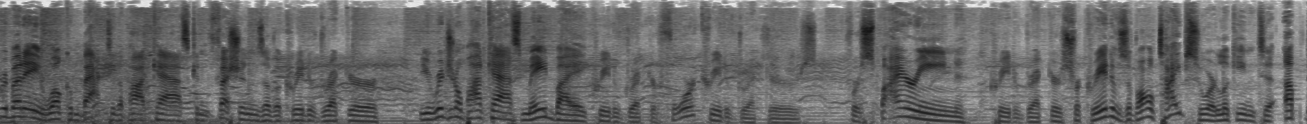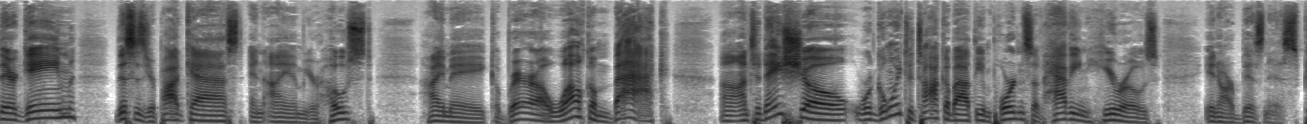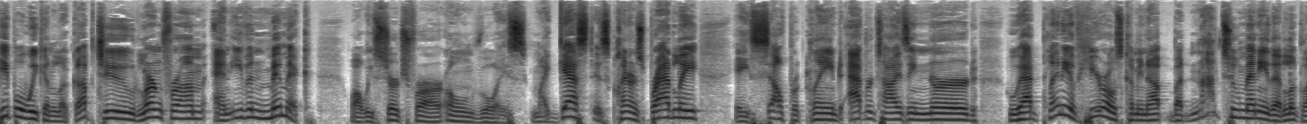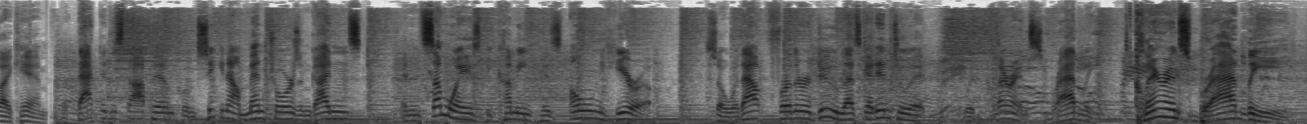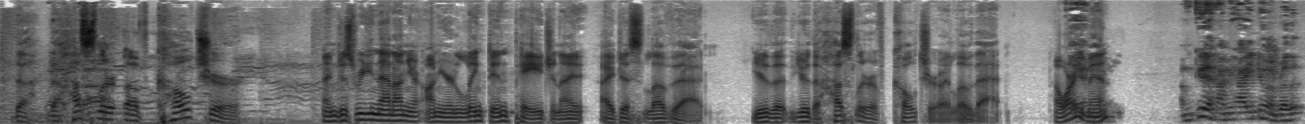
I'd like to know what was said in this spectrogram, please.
everybody, welcome back to the podcast Confessions of a Creative Director, the original podcast made by a creative director for creative directors, for aspiring creative directors, for creatives of all types who are looking to up their game. This is your podcast, and I am your host, Jaime Cabrera. Welcome back. Uh, on today's show, we're going to talk about the importance of having heroes in our business, people we can look up to, learn from, and even mimic while we search for our own voice. My guest is Clarence Bradley, a self proclaimed advertising nerd who had plenty of heroes coming up, but not too many that look like him. But that didn't stop him from seeking out mentors and guidance, and in some ways becoming his own hero. So without further ado, let's get into it with Clarence Bradley. Clarence Bradley, the, the hustler of culture. I'm just reading that on your on your LinkedIn page, and I, I just love that. You're the you're the hustler of culture. I love that. How are you, man? I'm good. I mean, how you doing, brother?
